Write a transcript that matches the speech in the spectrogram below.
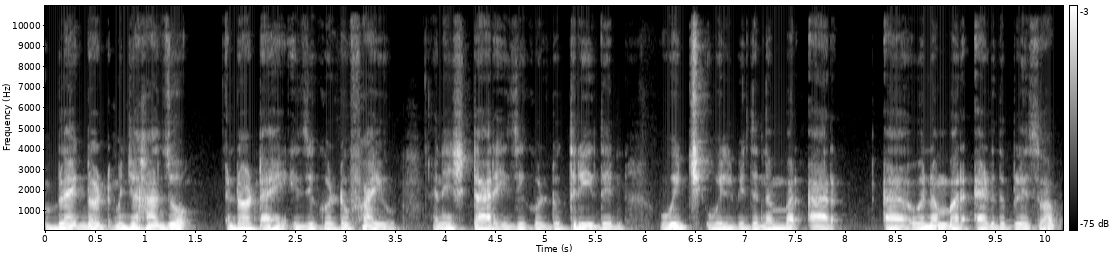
black dot म्हणजे हा जो डॉट आहे इज इक्वल टू फाईव्ह आणि star is equal to three then which will be the number are number at the place of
